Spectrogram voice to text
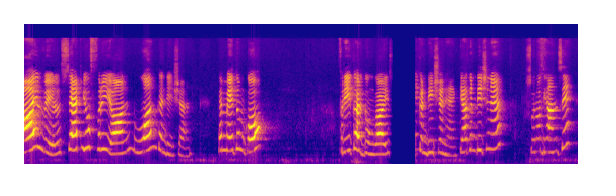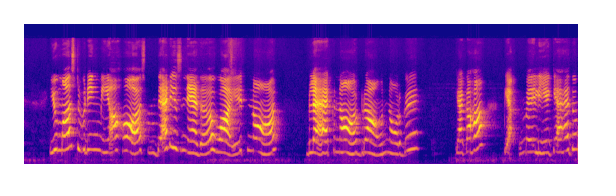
I will set you free on one condition मैं तुमको फ्री कर दूँगा। इस कंडीशन है। क्या कंडीशन है? सुनो ध्यान से। You must bring me a horse that is neither white nor black nor brown nor grey. क्या कहा? क्या मेरे लिए क्या है तुम?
